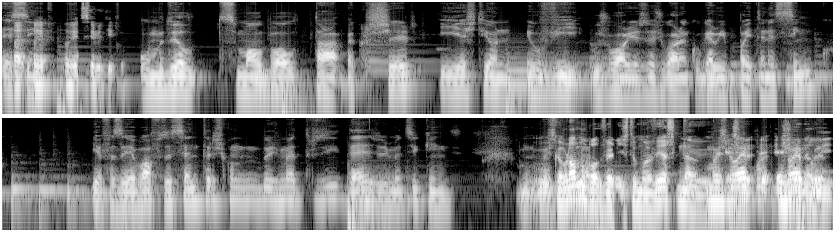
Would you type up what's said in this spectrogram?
É para, para, para vencer o título. o modelo de small ball está a crescer e este ano eu vi os Warriors a jogarem com o Gary Payton a 5 e a fazer abafos a centers com 2 metros e 10, 2 metros e 15. O Cabral não pode ver isto uma vez que Não, mas que não é, por, não é por aí.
